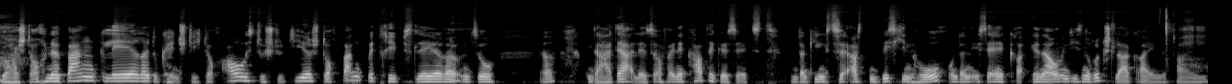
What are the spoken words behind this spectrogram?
du hast doch eine Banklehre, du kennst dich doch aus, du studierst doch Bankbetriebslehre und so. Ja, und da hat er alles auf eine Karte gesetzt. Und dann ging es zuerst ein bisschen hoch und dann ist er genau in diesen Rückschlag reingefallen.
